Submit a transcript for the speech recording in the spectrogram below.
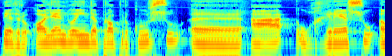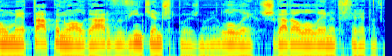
Pedro, olhando ainda para o percurso, uh, há o regresso a uma etapa no Algarve 20 anos depois, não é? Lolé, chegada a Lolé na terceira etapa.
